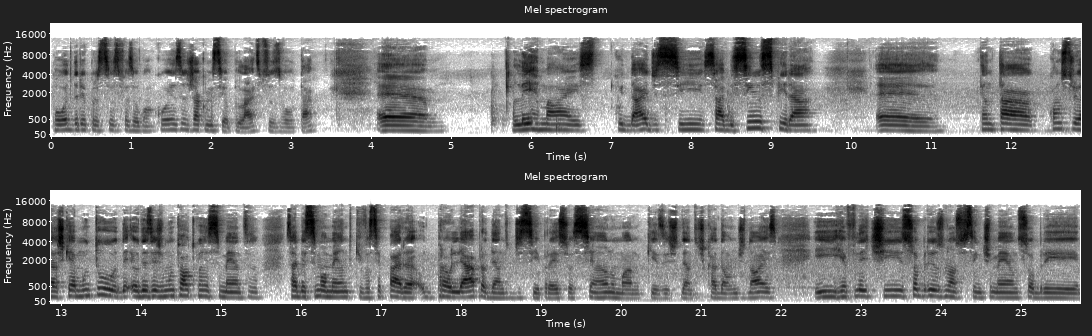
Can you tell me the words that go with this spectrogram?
podre, preciso fazer alguma coisa. Já comecei o Pilates, preciso voltar. É, ler mais, cuidar de si, sabe? Se inspirar, é, tentar construir. Acho que é muito. Eu desejo muito autoconhecimento, sabe? Esse momento que você para para olhar para dentro de si, para esse oceano humano que existe dentro de cada um de nós e refletir sobre os nossos sentimentos, sobre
